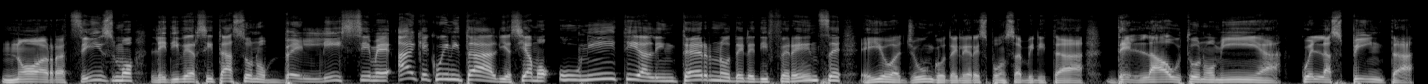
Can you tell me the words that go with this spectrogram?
no al razzismo, le diversità sono bellissime, anche qui in Italia siamo uniti all'interno delle differenze e io aggiungo delle responsabilità, dell'autonomia, quella spinta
